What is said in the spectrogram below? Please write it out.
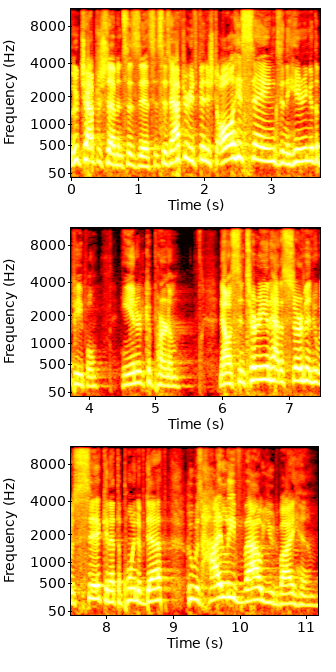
Luke chapter 7 says this It says, After he had finished all his sayings in the hearing of the people, he entered Capernaum. Now, a centurion had a servant who was sick and at the point of death, who was highly valued by him.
